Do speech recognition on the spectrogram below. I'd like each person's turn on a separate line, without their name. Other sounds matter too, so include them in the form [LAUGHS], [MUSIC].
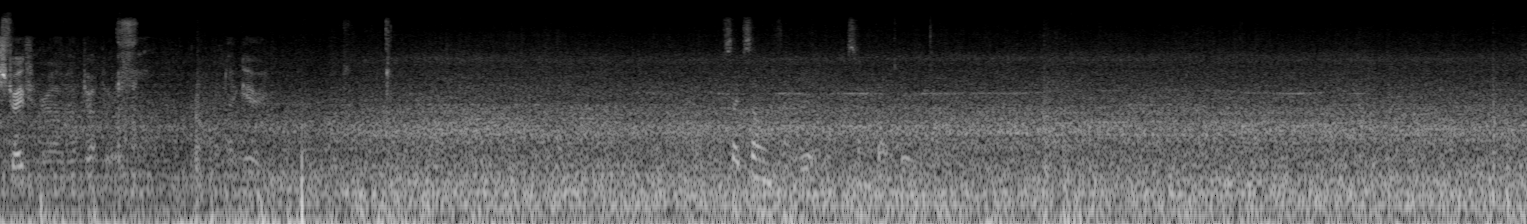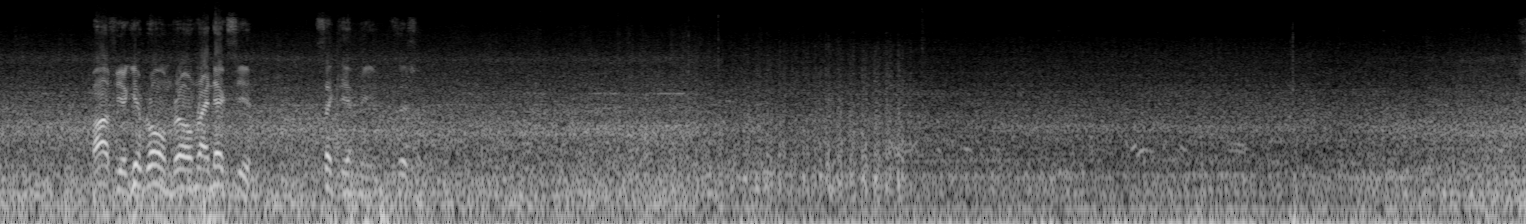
Strafing around, I'll drop it right now. I'm not Gary.
It's like someone from the someone about to.
Mafia, get rolling, bro. I'm right next to you. Second enemy position.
